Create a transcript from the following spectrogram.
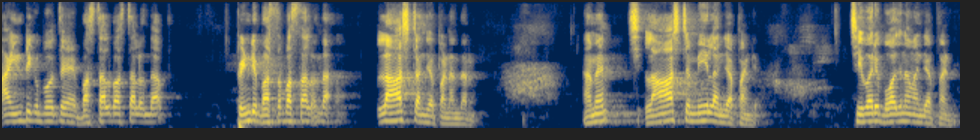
ఆ ఇంటికి పోతే బస్తాలు బస్తాలు ఉందా? పిండి బస్త బస్తాలు ఉందా? లాస్ట్ అని చెప్పండి అందరు. ఐ మీన్ లాస్ట్ మీల్ అని చెప్పండి. చివరి భోజనం అని చెప్పండి.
